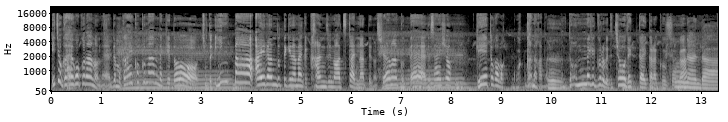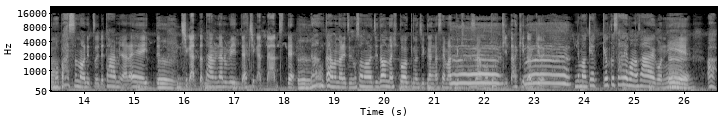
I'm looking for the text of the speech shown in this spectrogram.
一応外国なのね。でも外国なんだけどちょっとインターアイランド的ななんか感じの扱いになってるの。知らなくて。で最初ゲートがわ分かんなかったの、うん。どんだけぐるぐるって超でっかいから空港が。そうなんでもだバス乗り継いでターミナル A 行って、うん。違ったターミナル B 行ってあ違ったっつって、うん。何回も乗り継いでもそのうちどんどん飛行機の時間が迫ってきてさもうドキドキドキドキ。でも結局最後の最後に、んあ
